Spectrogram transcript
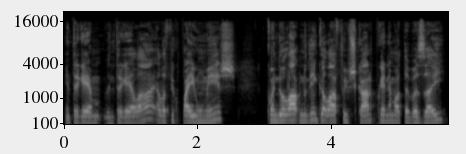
Entreguei, entreguei lá, ela ficou para aí um mês. Quando eu lá, no dia em que eu lá fui buscar, peguei na moto, basei,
